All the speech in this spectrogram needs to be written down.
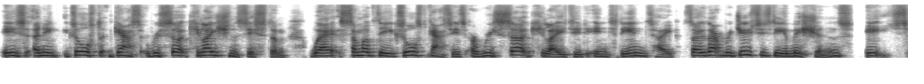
is an exhaust gas recirculation system where some of the exhaust gases are recirculated into the intake. So that reduces the emissions. It's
